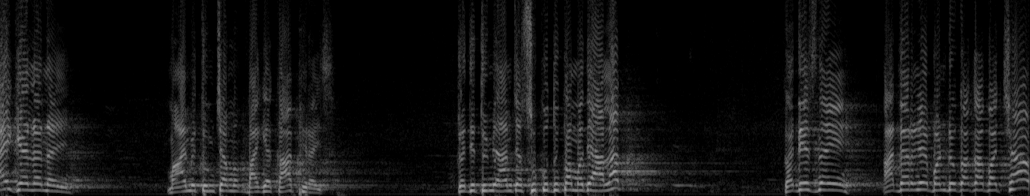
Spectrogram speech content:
काय केलं नाही? मग आम्ही तुमच्या मागे का फिरायचं? कधी तुम्ही आमच्या सुखदुःखामध्ये आलात? कधीच नाही. आदरणीय बंडू काका बच्छा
